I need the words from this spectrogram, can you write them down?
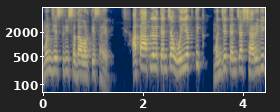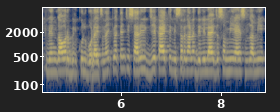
म्हणजे श्री सदावर्ते साहेब. आता आपल्याला त्यांच्या वैयक्तिक म्हणजे त्यांच्या शारीरिक व्यंगावर बिलकुल बोलायचं नाही किंवा त्यांचे शारीरिक जे काय ते निसर्गाने दिलेलं आहे जसं मी आहे समजा मी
